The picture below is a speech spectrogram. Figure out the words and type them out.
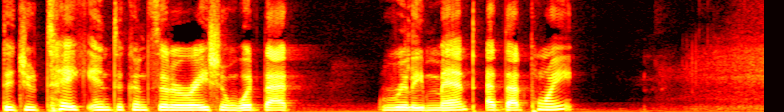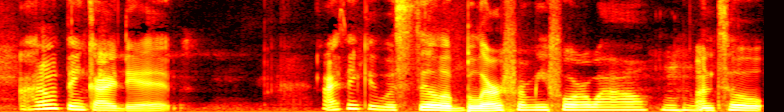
Did you take into consideration what that really meant at that point? I don't think I did. I think it was still a blur for me for a while until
